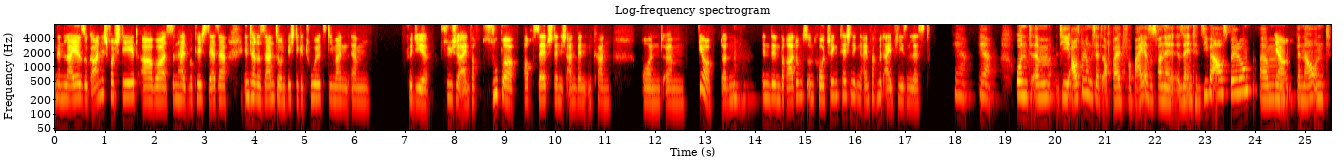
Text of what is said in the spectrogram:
ein Laie so gar nicht versteht, aber es sind halt wirklich sehr, sehr interessante und wichtige Tools, die man ähm, für die Psyche einfach super auch selbstständig anwenden kann. Und ähm, ja, dann mhm. in den Beratungs- und Coaching-Techniken einfach mit einfließen lässt. Ja, ja. Und ähm, die Ausbildung ist jetzt auch bald vorbei. Also es war eine sehr intensive Ausbildung. Ähm, ja. Genau. Und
